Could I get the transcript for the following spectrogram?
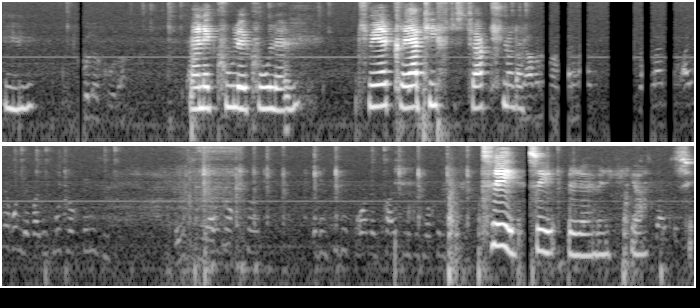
Mhm. Meine coole Kohle. Ist mir kreativ Destruction oder? Hin. C, C, bitte, wenn ich. Ja, C.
